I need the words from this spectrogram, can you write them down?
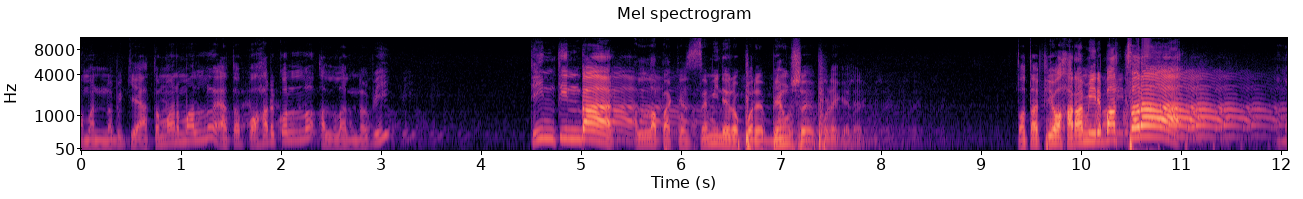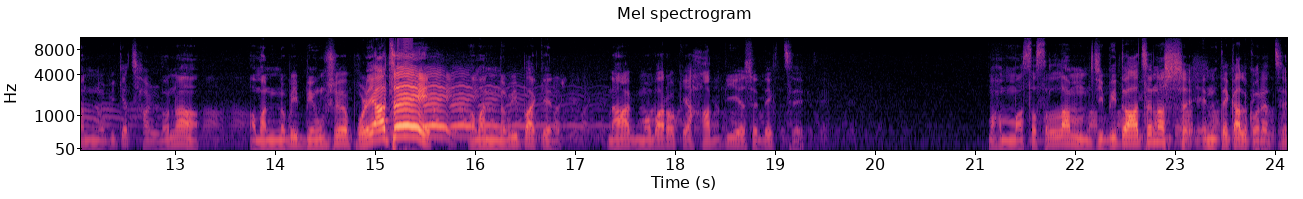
আমার নবীকে এত মার মারলো, এত করল? আল্লাহ নবী তিন তিনবার আল্লাহ পাকে জমিনের ওপরে হয়ে পড়ে গেলেন। তথাপিও হারামির বাচ্চারা আমার নবীকে ছাড়লো না। আমার নবী বেহুশ হয়ে পড়ে আছে। আমার নবী পাকের নাক মোবারকে হাত দিয়ে এসে দেখছে। মোহাম্মদ সাল্লাম জীবিত আছে না সে ইন্তেকাল করেছে?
